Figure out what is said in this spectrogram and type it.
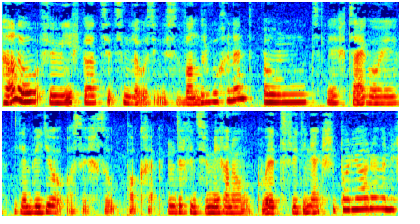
Hallo, für mich geht es jetzt los in ein Wanderwochenende und ich zeige euch in diesem Video, was ich so packe. Und ich finde es für mich auch noch gut für die nächsten paar Jahre, wenn ich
